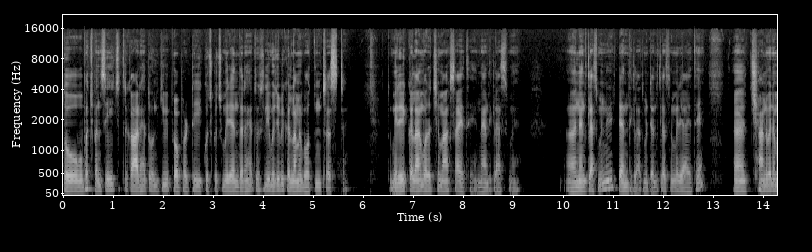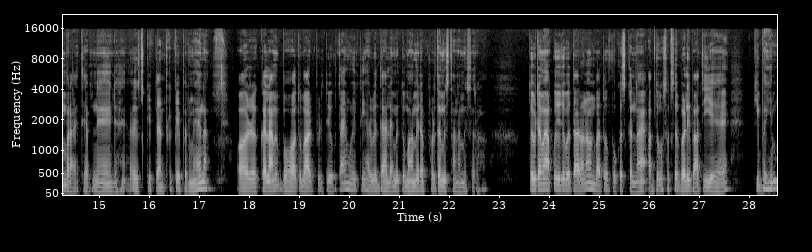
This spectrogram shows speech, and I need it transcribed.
तो वो बचपन से ही चित्रकार हैं तो उनकी भी प्रॉपर्टी कुछ कुछ मेरे अंदर हैं तो इसलिए मुझे भी कला में बहुत इंटरेस्ट है। तो मेरे कला में बहुत अच्छे मार्क्स आए थे, नाइन्थ क्लास में। नाइन्थ क्लास में नहीं टेंथ क्लास में। टेंथ क्लास में मेरे आए थे छियानवे नंबर आए थे अपने उसके टेंथ के पेपर में, है ना? और कला में बहुत बार प्रतियोगिताएँ हुई थी, हर विद्यालय में तो वहाँ मेरा प्रथम स्थान हमेशा रहा। तो बेटा मैं आपको जो जो बता रहा हूँ ना, उन बातों पर फोकस करना है। अब देखो, सबसे बड़ी बात ये है कि भाई, हम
